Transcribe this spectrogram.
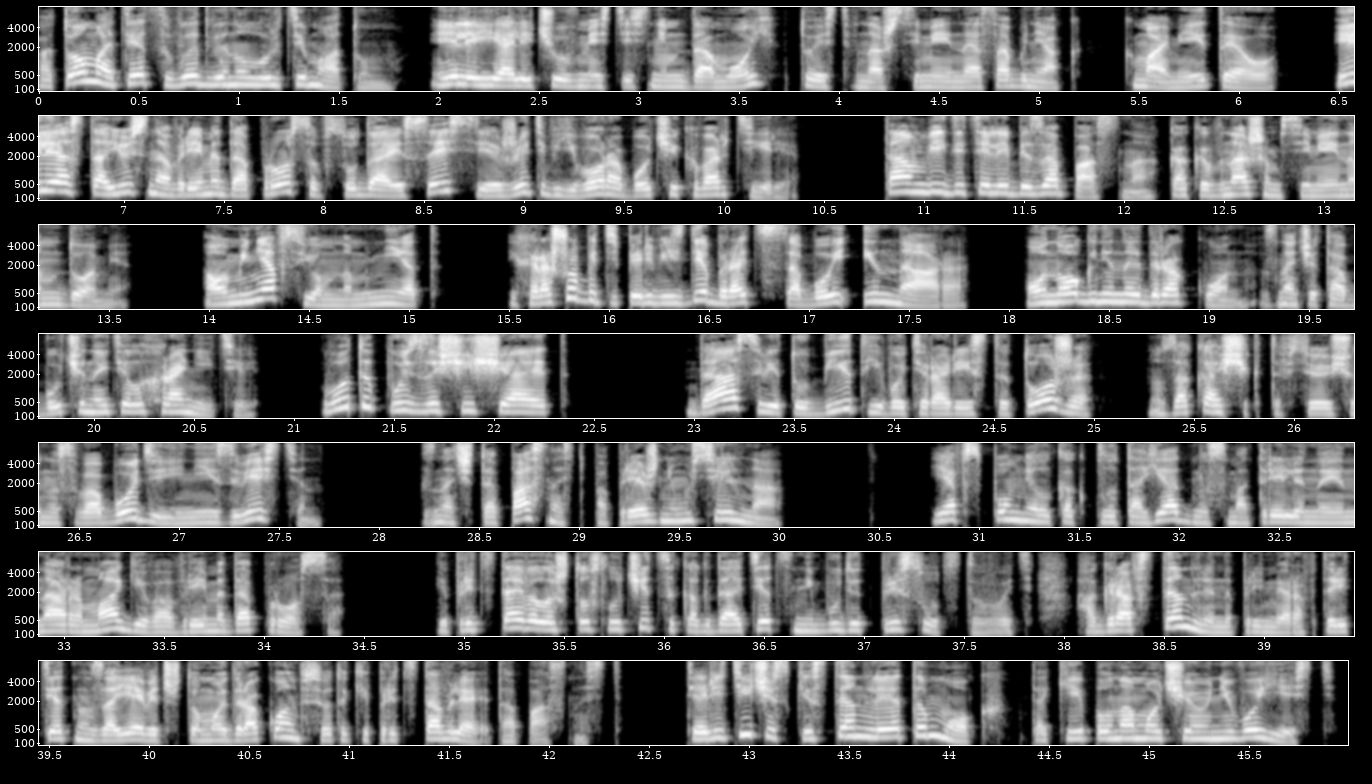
Потом отец выдвинул ультиматум. Или я лечу вместе с ним домой, то есть в наш семейный особняк, к маме и Тео, или остаюсь на время допросов, суда и сессии жить в его рабочей квартире. Там, видите ли, безопасно, как и в нашем семейном доме. А у меня в съемном нет. И хорошо бы теперь везде брать с собой Инара. Он огненный дракон, значит, обученный телохранитель. Вот и пусть защищает. Да, Свет убит, его террористы тоже, но заказчик-то все еще на свободе и неизвестен. Значит, опасность по-прежнему сильна. Я вспомнила, как плотоядно смотрели на Инара маги во время допроса. И представила, что случится, когда отец не будет присутствовать, а граф Стэнли, например, авторитетно заявит, что мой дракон все таки представляет опасность. Теоретически Стэнли это мог, такие полномочия у него есть.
